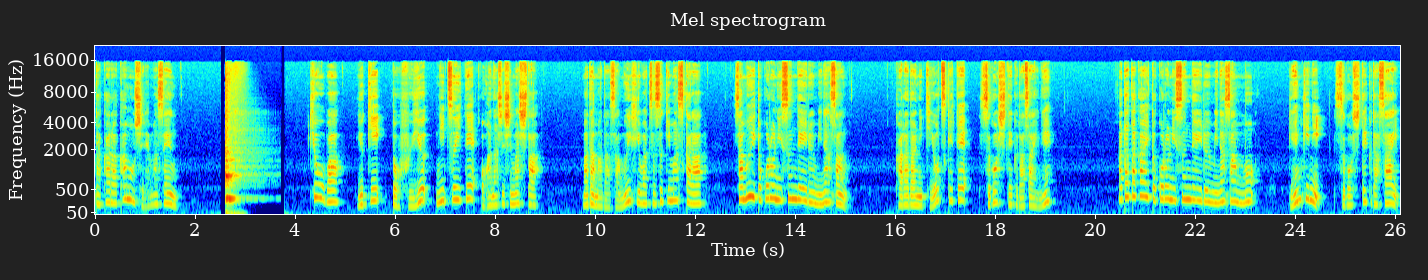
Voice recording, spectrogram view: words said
たからかもしれません今日は雪と冬についてお話ししましたまだまだ寒い日は続きますから寒いところに住んでいる皆さん体に気をつけて過ごしてくださいね。暖かいところに住んでいる皆さんも元気に過ごしてください。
